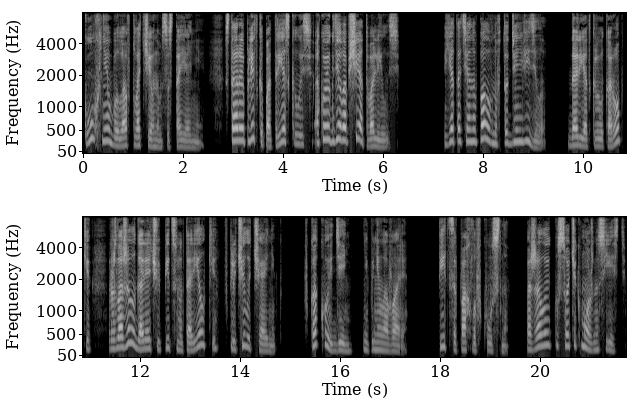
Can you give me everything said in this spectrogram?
Кухня была в плачевном состоянии. Старая плитка потрескалась, а кое-где вообще отвалилась. Я Татьяну Павловну в тот день видела. Дарья открыла коробки, разложила горячую пиццу на тарелке, включила чайник. «В какой день?» — не поняла Варя. Пицца пахла вкусно. Пожалуй, кусочек можно съесть.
